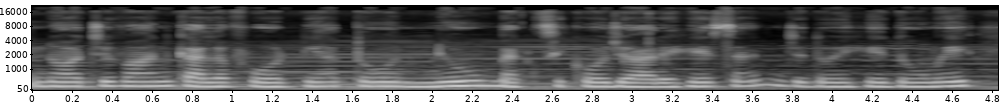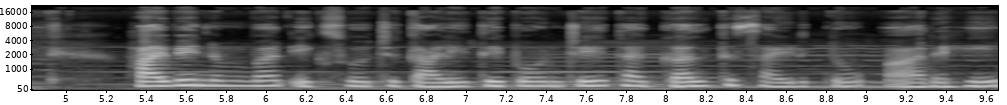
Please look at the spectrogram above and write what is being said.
ਨੌਜਵਾਨ ਕੈਲੀਫੋਰਨੀਆ ਤੋਂ ਨਿਊ ਮੈਕਸੀਕੋ ਜਾ ਰਹੇ ਸਨ। ਜਦੋਂ ਇਹ ਦੋਵੇਂ ਹਾਈਵੇ ਨੰਬਰ 144 ਤੇ ਪਹੁੰਚੇ ਤਾਂ ਗਲਤ ਸਾਈਡ ਤੋਂ ਆ ਰਹੇ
